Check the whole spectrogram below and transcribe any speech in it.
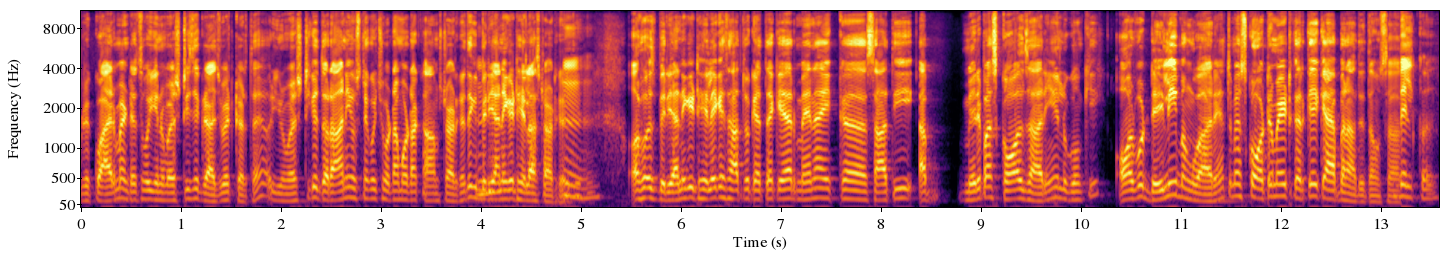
रिक्वायरमेंट है तो वो यूनिवर्सिटी से ग्रेजुएट करता है और यूनिवर्सिटी के दौरान ही उसने कोई छोटा मोटा काम स्टार्ट कर दिया बिरयानी का ठेला स्टार्ट कर दिया। और उस बिरयानी के ठेले के साथ वो कहता है कि यार मैं ना एक साथ ही अब मेरे पास कॉल्स आ रही हैं लोगों की और वो डेली मंगवा रहे हैं तो मैं उसको ऑटोमेट करके एक ऐप बना देता हूँ साथ। बिल्कुल।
